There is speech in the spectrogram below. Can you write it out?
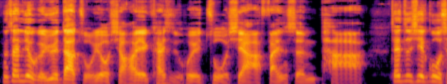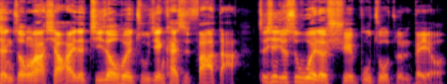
那在六个月大左右，小孩也开始会坐下、翻身、爬。在这些过程中啊，小孩的肌肉会逐渐开始发达，这些就是为了学步做准备哦。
